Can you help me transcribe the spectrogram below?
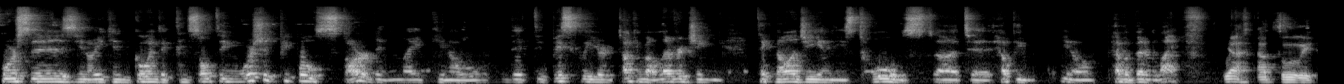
courses. You know, you can go into consulting. Where should people start? And like you know, that basically you're talking about leveraging technology and these tools uh, to help you, you know, have a better life. Yeah, absolutely.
